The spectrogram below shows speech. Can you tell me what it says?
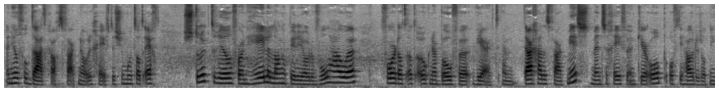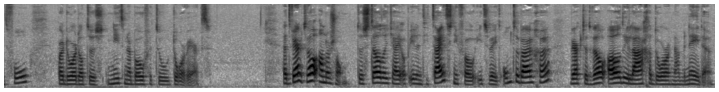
en heel veel daadkracht vaak nodig heeft. Dus je moet dat echt structureel voor een hele lange periode volhouden voordat het ook naar boven werkt. En daar gaat het vaak mis. Mensen geven een keer op of die houden dat niet vol, waardoor dat dus niet naar boven toe doorwerkt. Het werkt wel andersom. Dus stel dat jij op identiteitsniveau iets weet om te buigen, werkt het wel al die lagen door naar beneden.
